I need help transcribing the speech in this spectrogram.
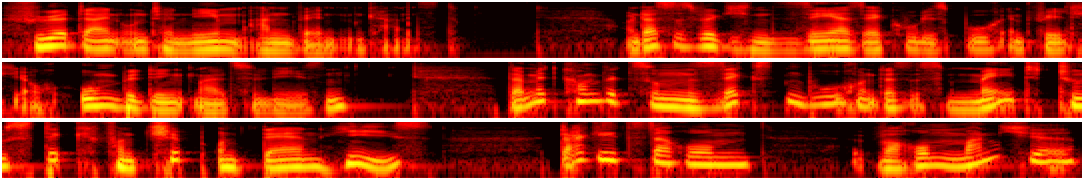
für dein Unternehmen anwenden kannst. Und das ist wirklich ein sehr, sehr cooles Buch, empfehle ich dir auch unbedingt mal zu lesen. Damit kommen wir zum sechsten Buch und das ist Made to Stick von Chip und Dan Heath. Da geht es darum, warum manche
